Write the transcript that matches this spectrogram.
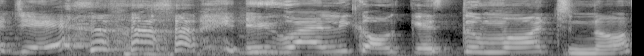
oye, igual y como que es too much, ¿no?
